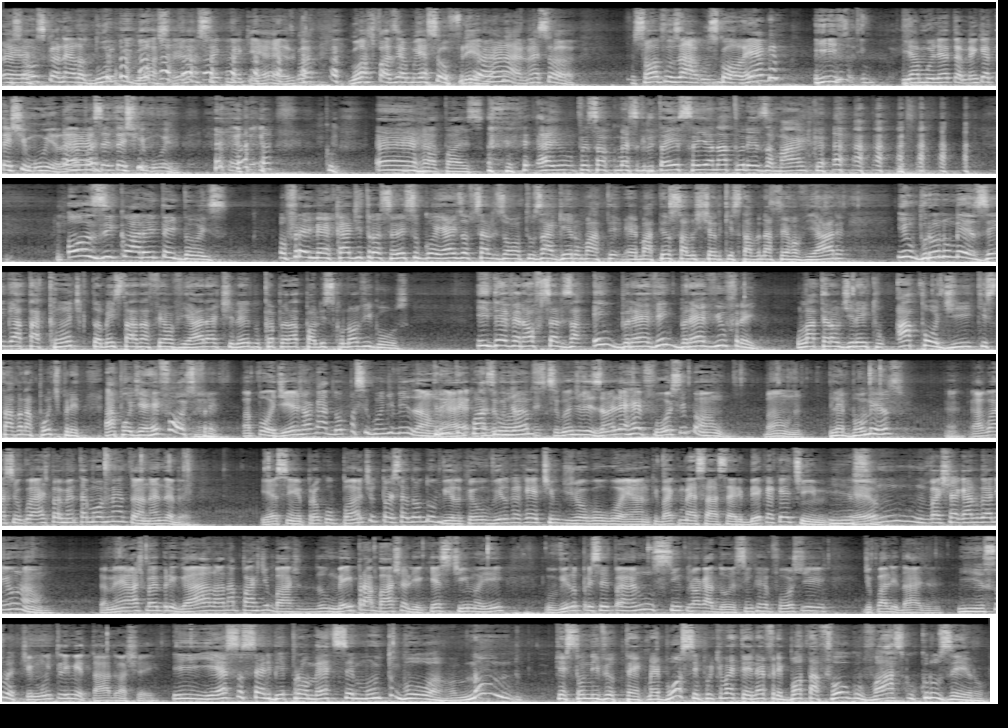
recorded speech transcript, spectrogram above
É. Só os canela duros que gostam. Eu não sei como é que é. Gostam de fazer a mulher sofrer. Não, é, não é só. Só os, os colegas e, e a mulher também que é testemunha. Leva É. pra ser testemunha. É, rapaz. Aí o pessoal começa a gritar, esse aí é a natureza marca. 11:42. O Frei, mercado de transferência, o Goiás oficializou ontem o zagueiro Mate, é, Matheus Salustiano, que estava na Ferroviária, e o Bruno Mezenga, atacante, que também está na Ferroviária, artilheiro do Campeonato Paulista com nove gols. E deverá oficializar em breve, em breve, viu, Frei? O lateral direito Apodi, que estava na Ponte Preta. Apodi é reforço, Frei. Mas podia é jogador pra segunda divisão. 34 é, segunda, anos. Segunda divisão ele é reforço e bom. Bom, né? Ele é bom mesmo. É. Agora, assim, o Goiás pelo menos tá movimentando, né, Debé? E assim, é preocupante o torcedor do Vila, que o Vila com aquele time que jogou o Goiano, que vai começar a Série B com aquele time. Isso. Eu não, não vai chegar a lugar nenhum, não. Também acho que vai brigar lá na parte de baixo, do meio pra baixo ali, que esse time aí, o Vila precisa pelo menos uns cinco jogadores, cinco reforços de, de qualidade, né? Isso mesmo. Time muito limitado, eu achei. E essa Série B promete ser muito boa. Não questão nível técnico, mas boa sim, porque vai ter, né, Frei? Botafogo, Vasco, Cruzeiro.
